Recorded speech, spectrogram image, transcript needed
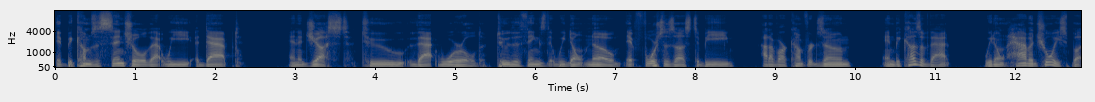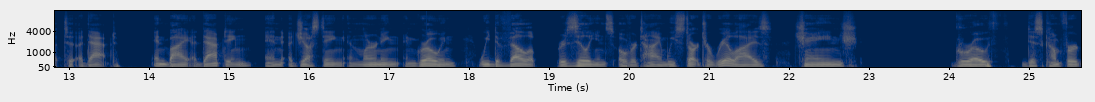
it becomes essential that we adapt and adjust to that world, to the things that we don't know. It forces us to be out of our comfort zone. And because of that, we don't have a choice but to adapt. And by adapting and adjusting and learning and growing, we develop resilience over time. We start to realize change, growth, discomfort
